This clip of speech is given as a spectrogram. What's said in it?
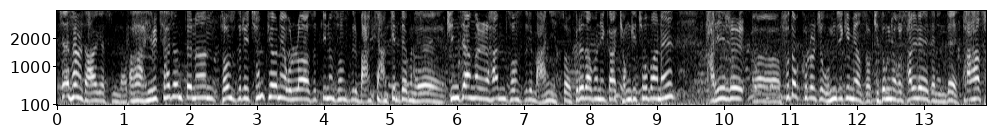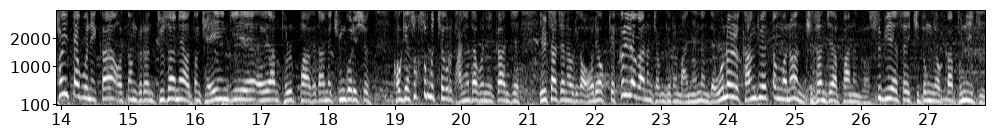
최선을 다하겠습니다. 아 1차전 때는 선수들이 챔피언에 올라와서 뛰는 선수들이 많지 않기 때문에 긴장을 한 선수들이 많이 있어. 그러다 보니까 경기 초반에 다리를 어, 후더크를 좀 움직이면서 기동력을 살려야 되는데 다 서 있다 보니까 어떤 그런 두산의 어떤 개인기에 의한 돌파 그다음에 중거리 슛 거기에 속수무책으로 당하다 보니까 이제 1차전에 우리가 어렵게 끌려가는 경기를 많이 했는데 오늘 강조했던 거는 기선 제압하는 거 수비에서의 기동력과 분위기.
